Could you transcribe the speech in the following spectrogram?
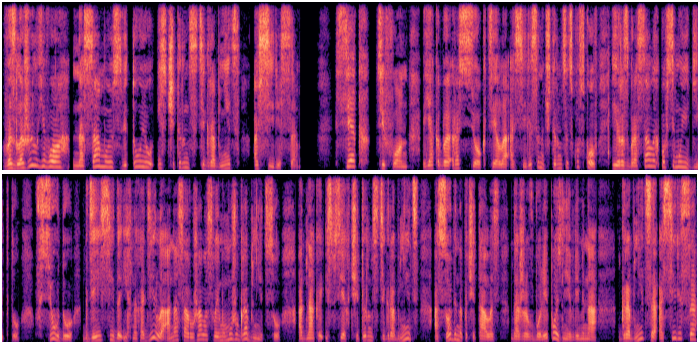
Возложил его на самую святую из четырнадцати гробниц Осириса. Сетх-Тифон якобы рассек тело Осириса на 14 кусков и разбросал их по всему Египту. Всюду, где Исида их находила, она сооружала своему мужу гробницу. Однако из всех 14 гробниц особенно почиталась, даже в более поздние времена, гробница Осириса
